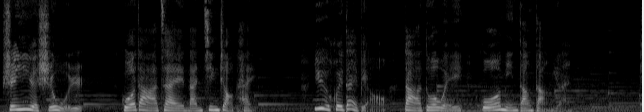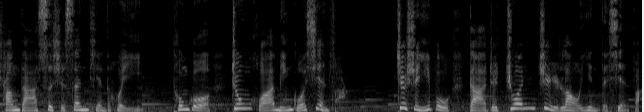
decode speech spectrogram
十一月十五日，国大在南京召开，与会代表大多为国民党党员，长达四十三天的会议，通过《中华民国宪法》，这是一部打着专制烙印的宪法，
